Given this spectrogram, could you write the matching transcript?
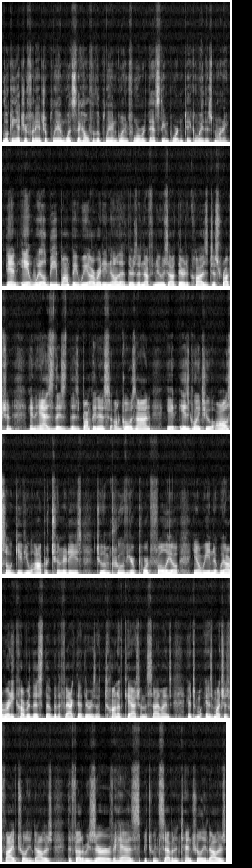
looking at your financial plan, what's the health of the plan going forward? That's the important takeaway this morning. And it will be bumpy. We already know that. There's enough news out there to cause disruption. And as this this bumpiness uh, goes on, it is going to also give you opportunities to improve your portfolio. You know, we we already covered this, the, but the fact that there is a ton of cash on the sidelines, it's as much as five trillion dollars. The Federal Reserve has between seven and ten trillion dollars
